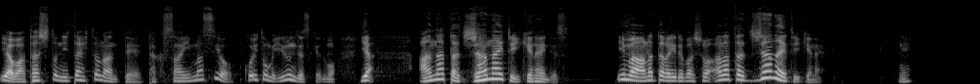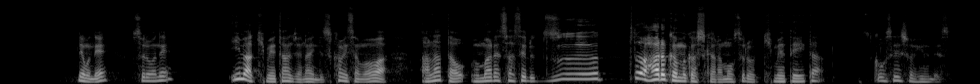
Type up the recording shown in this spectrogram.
いや私と似た人なんてたくさんいますよ。こういう人もいるんですけども。いやあなたじゃないといけないんです。今あなたがいる場所はあなたじゃないといけない、ね、でもねそれはね今決めたんじゃないんです。神様はあなたを生まれさせる。ずっとはるか昔からもうそれを決めていた。合成書を言うんです。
